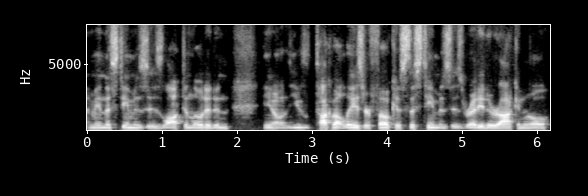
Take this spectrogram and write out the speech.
I mean, this team is is locked and loaded, and you know, you talk about laser focus. This team is is ready to rock and roll.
